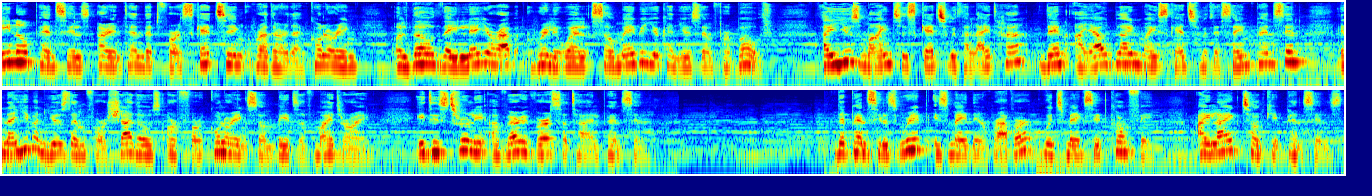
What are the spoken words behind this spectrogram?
Eno pencils are intended for sketching rather than coloring, although they layer up really well, so maybe you can use them for both. I use mine to sketch with a light hand, then I outline my sketch with the same pencil, and I even use them for shadows or for coloring some bits of my drawing. It is truly a very versatile pencil. The pencil's grip is made in rubber, which makes it comfy. I like chunky pencils.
